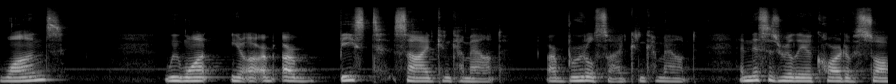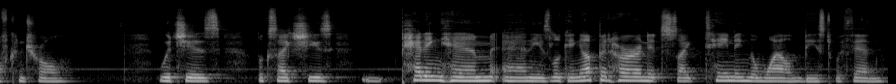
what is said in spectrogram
Wands, we want, you know, our, our beast side can come out, our brutal side can come out. And this is really a card of soft control, which is, looks like she's petting him and he's looking up at her, and it's like taming the wild beast within.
